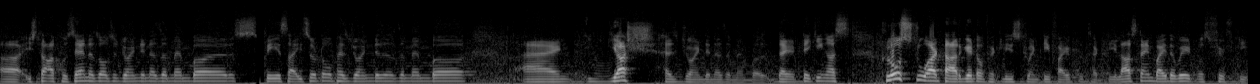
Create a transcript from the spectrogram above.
uh, Ishtaq Hussain has also joined in as a member space isotope has joined in as a member and Yash has joined in as a member. They're taking us close to our target of at least 25 to 30. Last time, by the way, it was 50.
